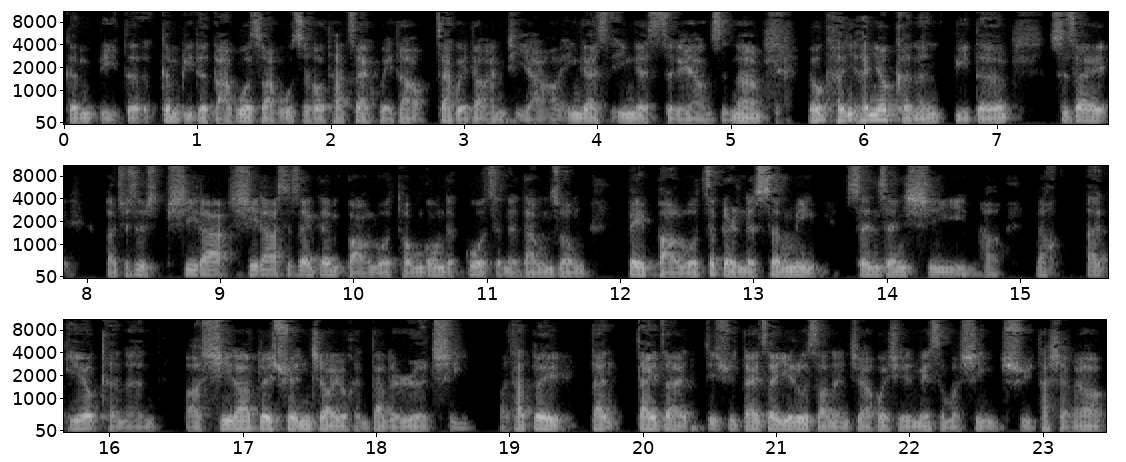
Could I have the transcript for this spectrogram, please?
跟彼得跟彼得打过招呼之后，他再回到再回到安提亚哈，应该是应该是这个样子。那有很很有可能彼得是在呃就是希拉希拉是在跟保罗同工的过程的当中，被保罗这个人的生命深深吸引哈。那那也有可能啊，希拉对宣教有很大的热情。啊，他对待待在继续待在耶路撒冷教会其实没什么兴趣，他想要，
